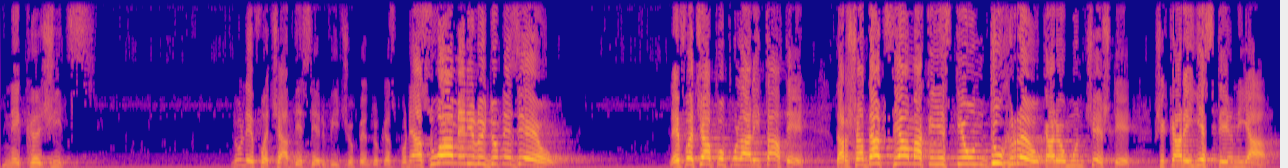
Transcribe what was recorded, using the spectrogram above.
necăjiți, nu le făcea de serviciu, pentru că spunea, oamenii lui Dumnezeu, le făcea popularitate, dar și-a dat seama că este un duh rău care o muncește și care este în ea.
